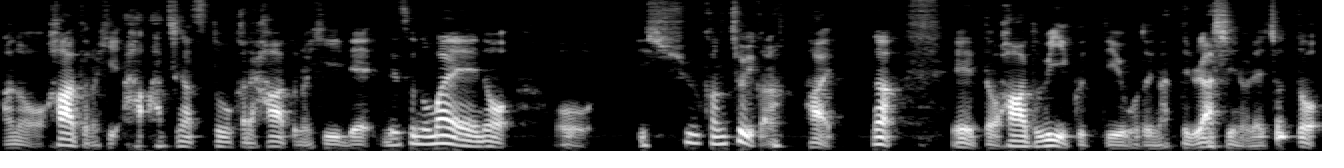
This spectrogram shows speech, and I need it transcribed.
あの、ハートの日、8月10日でハートの日で、で、その前の、1週間ちょいかなはい。が、えっ、ー、と、ハートウィークっていうことになってるらしいので、ちょっと、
